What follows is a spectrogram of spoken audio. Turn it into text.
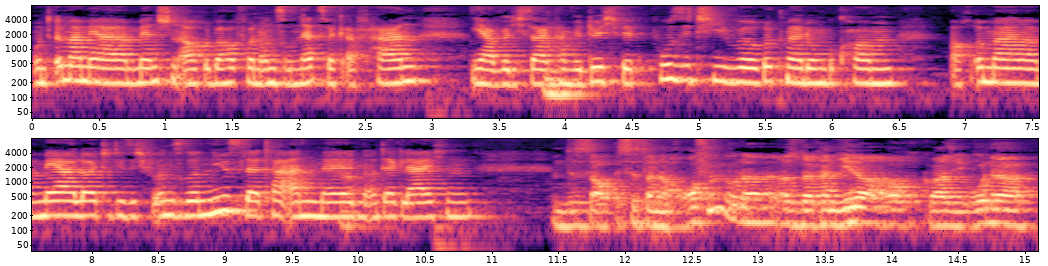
und immer mehr Menschen auch überhaupt von unserem Netzwerk erfahren, ja, würde ich sagen, mhm. haben wir durchweg positive Rückmeldungen bekommen. Auch immer mehr Leute, die sich für unsere Newsletter anmelden ja. und dergleichen. Und das ist auch, ist es dann auch offen oder, also da kann jeder auch quasi ohne,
